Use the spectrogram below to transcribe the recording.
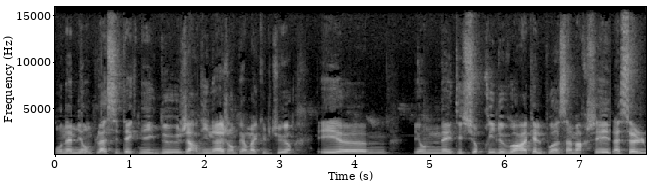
on a mis en place ces techniques de jardinage en permaculture et euh, et on a été surpris de voir à quel point ça marchait. La seule,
